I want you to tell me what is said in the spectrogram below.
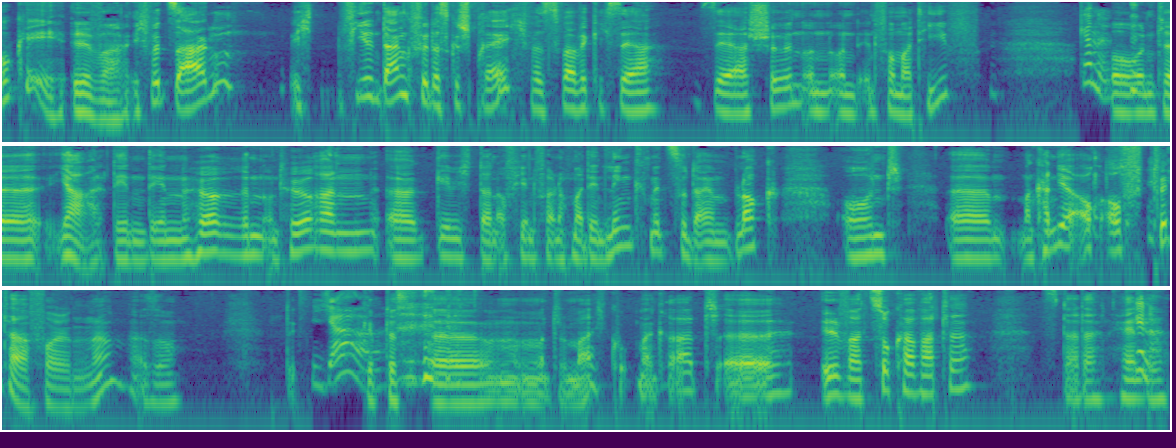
Okay, Ilva, ich würde sagen, ich, vielen Dank für das Gespräch. Es war wirklich sehr, sehr schön und, und informativ. Gerne. Und äh, ja, den, den Hörerinnen und Hörern äh, gebe ich dann auf jeden Fall nochmal den Link mit zu deinem Blog. Und äh, man kann dir auch auf Twitter folgen, ne? Also ja. gibt es, äh, warte mal, ich guck mal gerade, äh, Ilva Zuckerwatte ist da der Handle. Genau.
